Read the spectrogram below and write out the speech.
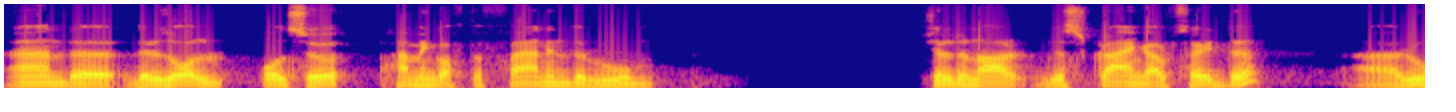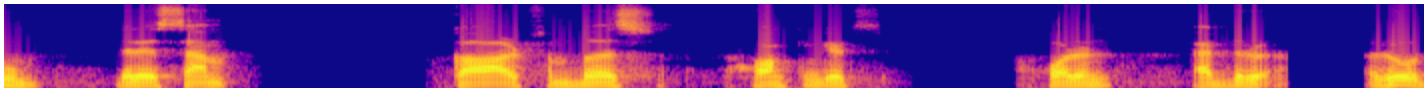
and uh, there is also humming of the fan in the room. Children are just crying outside the uh, room. There is some car, some bus honking its horn at the road.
